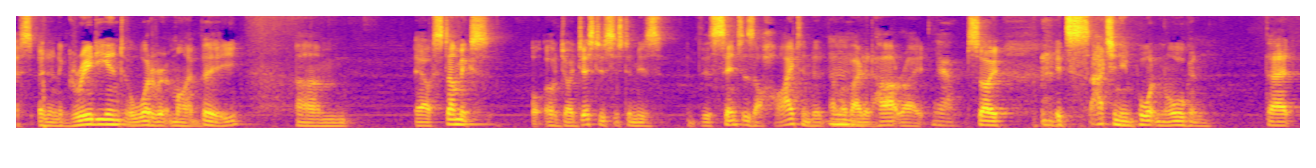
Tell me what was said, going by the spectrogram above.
a- an ingredient or whatever it might be. Um, our stomach's or, or digestive system is the senses are heightened at Mm. elevated heart rate. Yeah. So it's such an important organ that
